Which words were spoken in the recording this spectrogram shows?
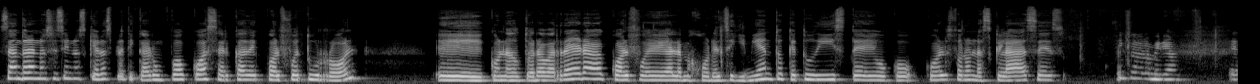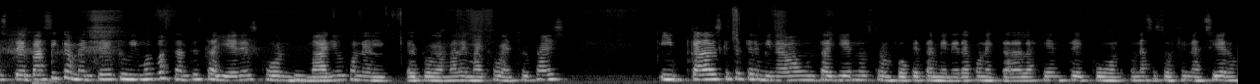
Sandra, no sé si nos quieras platicar un poco acerca de cuál fue tu rol eh, con la doctora Barrera, cuál fue a lo mejor el seguimiento que tú diste o cuáles fueron las clases. Sí, claro, Miriam. Este, básicamente tuvimos bastantes talleres con Mario, con el, el programa de Micro Enterprise y cada vez que se terminaba un taller, nuestro enfoque también era conectar a la gente con un asesor financiero.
